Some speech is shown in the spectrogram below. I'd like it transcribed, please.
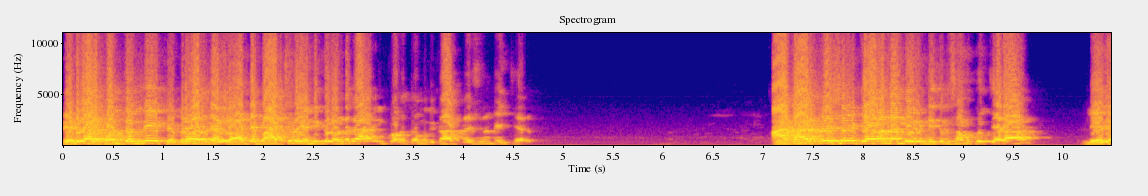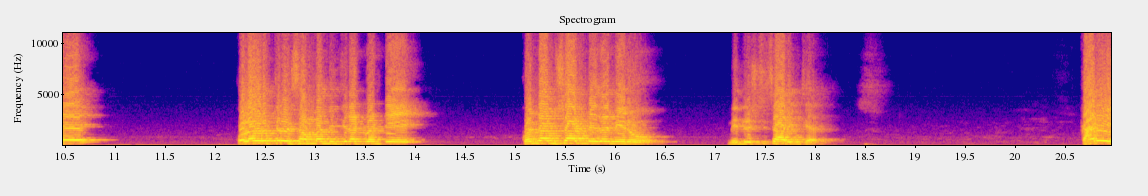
రెండు వేల పంతొమ్మిది ఫిబ్రవరి నెలలో అంటే మార్చిలో ఎన్నికలు ఉండగా ఇంకొక తొమ్మిది కార్పొరేషన్లు పెంచారు ఆ కార్పొరేషన్కి ఏమన్నా మీరు నిధులు సమకూర్చారా? లేదే. కులవృత్తులకు సంబంధించినటువంటి కొన్ని అంశాల మీద మీరు మీ దృష్టి సారించారు. కానీ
